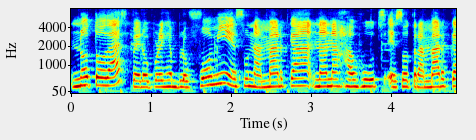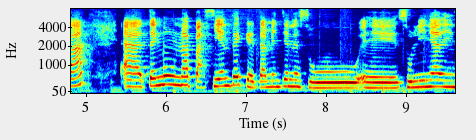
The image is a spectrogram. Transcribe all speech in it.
no todas, pero por ejemplo, Fomi es una marca, Nana How Hoods es otra marca. Ah, tengo una paciente que también tiene su, eh, su línea, de,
